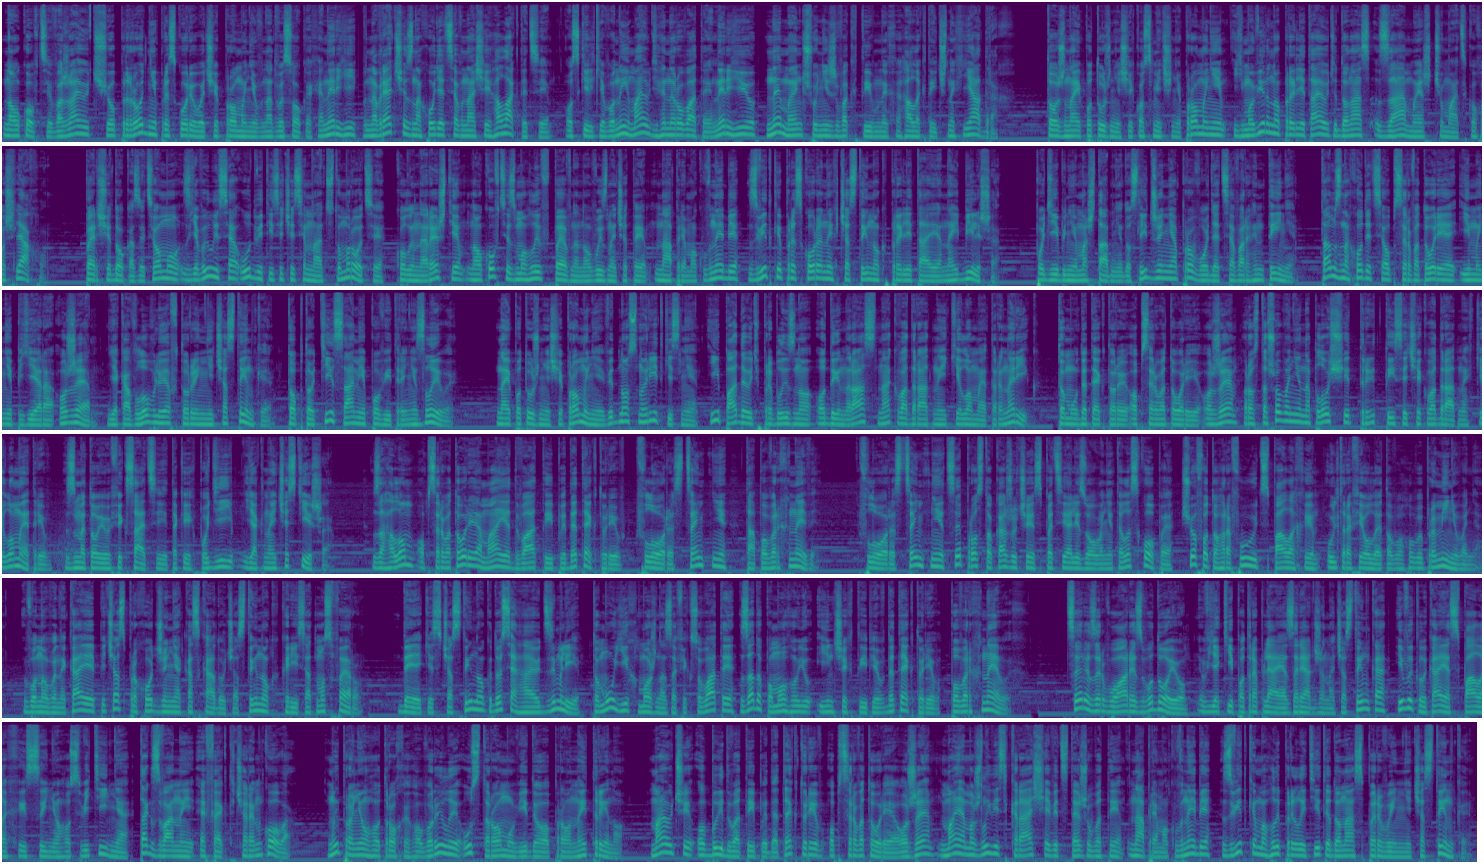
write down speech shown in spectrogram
Науковці вважають, що природні прискорювачі променів надвисоких енергій навряд чи знаходяться в нашій галактиці, оскільки вони мають генерувати енергію не меншу ніж в активних галактичних ядрах. Тож найпотужніші космічні промені ймовірно прилітають до нас за меж чумацького шляху. Перші докази цьому з'явилися у 2017 році, коли нарешті науковці змогли впевнено визначити напрямок в небі, звідки прискорених частинок прилітає найбільше. Подібні масштабні дослідження проводяться в Аргентині. Там знаходиться обсерваторія імені П'єра Оже, яка вловлює вторинні частинки, тобто ті самі повітряні зливи. Найпотужніші промені відносно рідкісні і падають приблизно один раз на квадратний кілометр на рік. Тому детектори обсерваторії ОЖЕ розташовані на площі 3000 квадратних кілометрів з метою фіксації таких подій якнайчастіше. Загалом обсерваторія має два типи детекторів флуоресцентні та поверхневі. Флуоресцентні це, просто кажучи, спеціалізовані телескопи, що фотографують спалахи ультрафіолетового випромінювання. Воно виникає під час проходження каскаду частинок крізь атмосферу. Деякі з частинок досягають землі, тому їх можна зафіксувати за допомогою інших типів детекторів поверхневих. Це резервуари з водою, в які потрапляє заряджена частинка і викликає спалахи синього світіння, так званий ефект Черенкова. Ми про нього трохи говорили у старому відео про нейтрино. Маючи обидва типи детекторів, обсерваторія ОЖЕ має можливість краще відстежувати напрямок в небі, звідки могли прилетіти до нас первинні частинки.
